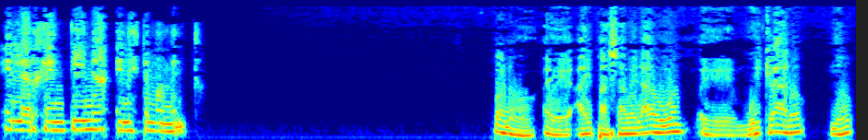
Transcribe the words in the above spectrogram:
en la Argentina en este momento. Bueno, eh, ahí pasaba el audio, eh, muy claro, ¿no?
